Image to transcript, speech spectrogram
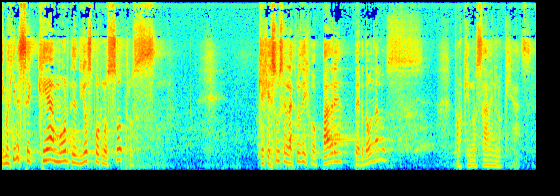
Imagínense qué amor de Dios por nosotros. Que Jesús en la cruz dijo, Padre, perdónalos porque no saben lo que hacen.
